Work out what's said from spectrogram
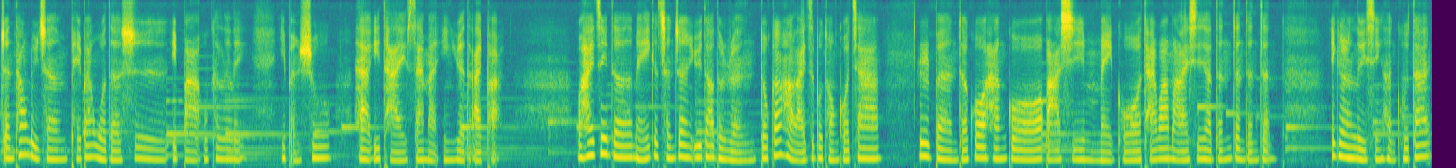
整趟旅程陪伴我的是一把乌克丽丽、一本书，还有一台塞满音乐的 iPad。我还记得每一个城镇遇到的人都刚好来自不同国家：日本、德国、韩国、巴西、美国、台湾、马来西亚等等等等。一个人旅行很孤单，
